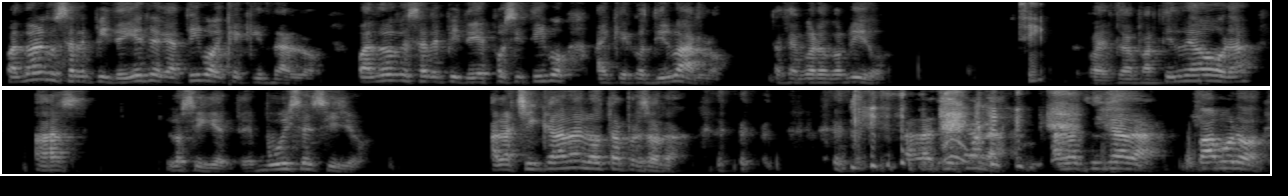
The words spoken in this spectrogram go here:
Cuando algo se repite y es negativo, hay que quitarlo. Cuando algo se repite y es positivo, hay que continuarlo. ¿Estás de acuerdo conmigo? Sí. Pues a partir de ahora, haz lo siguiente, muy sencillo. A la chicada, la otra persona. a la chicada, a la chicada. Vámonos.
